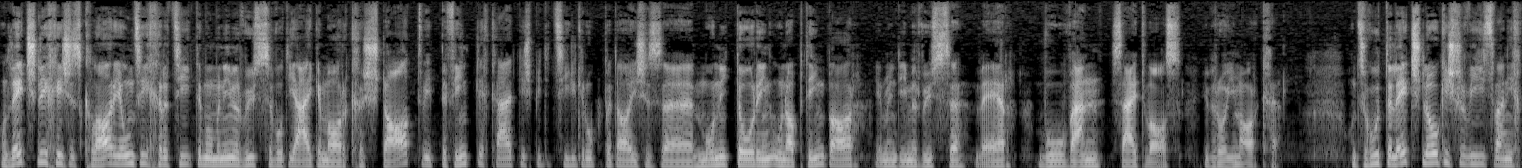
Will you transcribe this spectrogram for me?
Und letztlich ist es klar, in unsicheren Zeiten muss man immer wissen, wo die Eigenmarke steht, wie die Befindlichkeit ist bei der Zielgruppe. Da ist es äh, Monitoring unabdingbar. Ihr müsst immer wissen, wer, wo, wann, sagt was über eure Marke. Und zu guter Letzt, logischerweise, wenn ich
